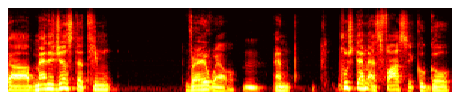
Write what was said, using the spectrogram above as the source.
uh, manages the team very well and push them as far as it could go.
